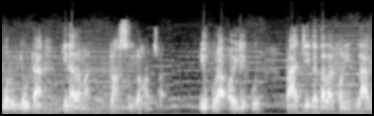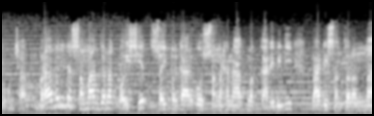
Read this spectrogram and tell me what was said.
बरु एउटा किनारामा टाँसिरहन्छ यो कुरा अहिलेको बाचिकतालाई पनि लागू हुन्छ। बराबरी र सम्मानजनक हैसियत सही प्रकारको सङ्गठनात्मक कार्यविधि पार्टी सञ्चालनमा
